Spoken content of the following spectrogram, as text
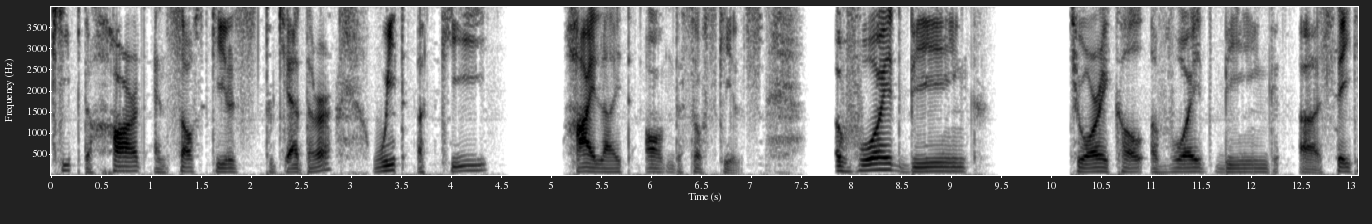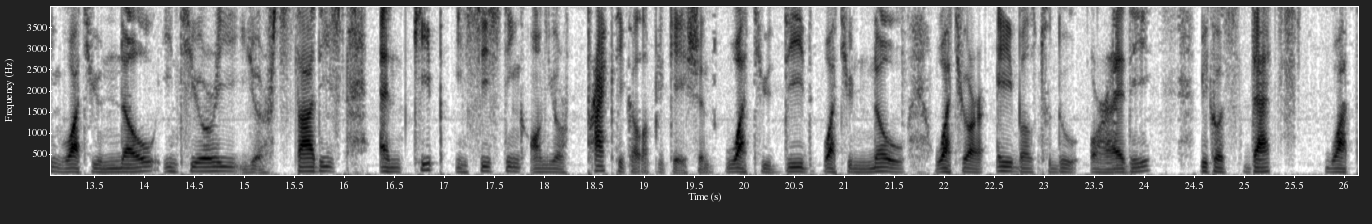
keep the hard and soft skills together with a key highlight on the soft skills. Avoid being theoretical, avoid being uh, stating what you know in theory, your studies, and keep insisting on your practical application, what you did, what you know, what you are able to do already, because that's what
